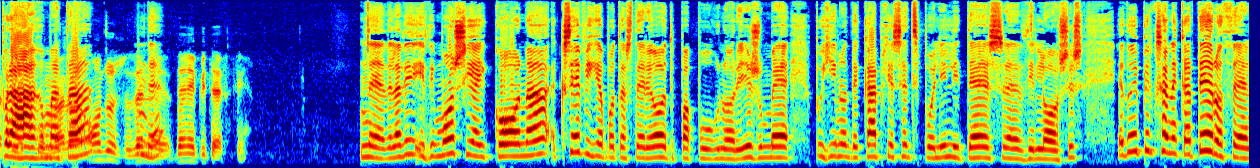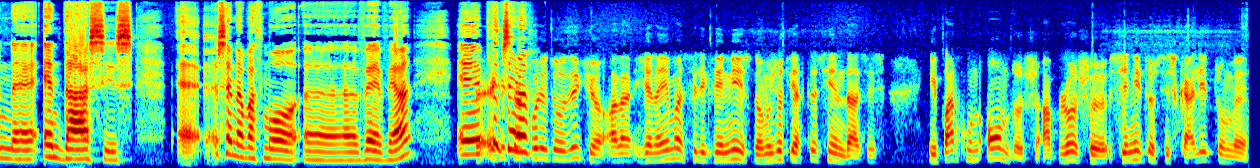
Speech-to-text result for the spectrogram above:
πράγματα. Αλλά όντως δεν, ναι. δεν επιτεύχθη. Ναι, δηλαδή η δημόσια εικόνα ξέφυγε από τα στερεότυπα που γνωρίζουμε, που γίνονται κάποιες έτσι πολύ λιτές ε, δηλώσεις. Εδώ υπήρξαν εκατέρωθεν ε, εντάσεις, σε ένα βαθμό βέβαια. Ε, δεν ξέρω... πολύ το δίκιο, αλλά για να είμαστε ειλικρινείς, νομίζω ότι αυτές οι εντάσεις υπάρχουν όντως. Απλώς συνήθως τις καλύπτουμε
